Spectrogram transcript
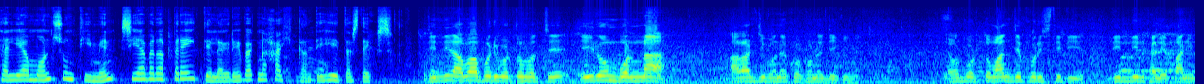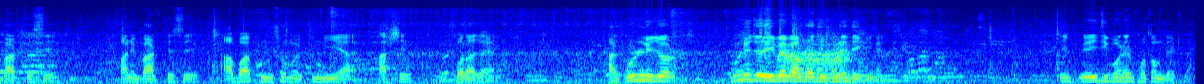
telja að মনসুনtímin sé að verða breytilegri vegna hækkandi hitastiks। দিন দিন আবহাওয়া পরিবর্তন হচ্ছে এইরকম বন্যা আমার জীবনে কখনো দেখি না এখন বর্তমান যে পরিস্থিতি দিন দিন খালি পানি বাড়তেছে পানি বাড়তেছে আবহাওয়া কোন সময় কোন ইয়ে আসে বলা যায় না আর ঘূর্ণিঝড় ঘূর্ণিঝড় এইভাবে আমরা জীবনে দেখি না এই জীবনের প্রথম দেখলাম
